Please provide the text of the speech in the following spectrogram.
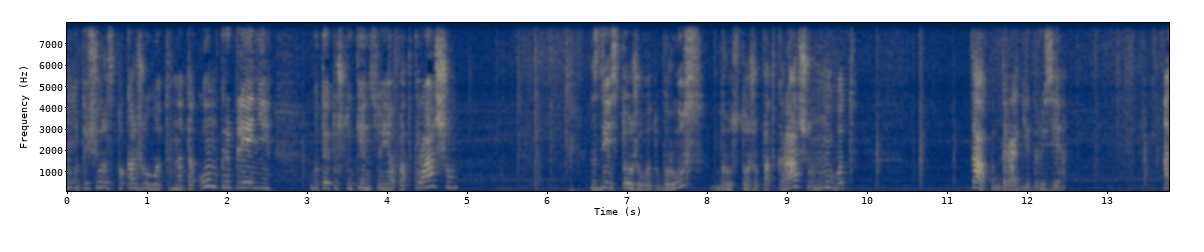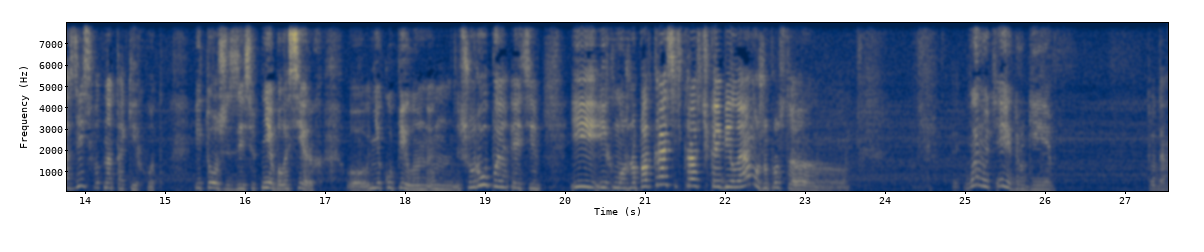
Вот еще раз покажу вот на таком креплении. Вот эту штукенцию я подкрашу. Здесь тоже вот брус. Брус тоже подкрашу. Ну вот так вот, дорогие друзья. А здесь вот на таких вот. И тоже здесь вот не было серых, не купил он шурупы эти. И их можно подкрасить красочкой белой, а можно просто э, вынуть и другие туда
